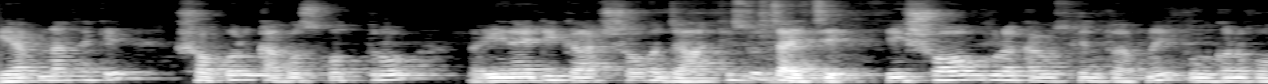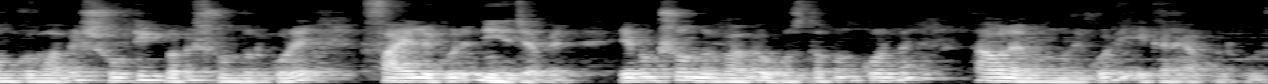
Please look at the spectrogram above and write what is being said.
গ্যাপ না থাকে, সকল কাগজপত্র এনআইডি কার্ড সহ যা কিছু চাইছে, এই সবগুলো কাগজ কিন্তু আপনি পুঙ্খানুপুঙ্খভাবে, সঠিকভাবে সুন্দর করে ফাইলে করে নিয়ে যাবেন এবং সুন্দরভাবে উপস্থাপন করবেন। তাহলে আমি মনে করি এখানে আপনার কোনো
